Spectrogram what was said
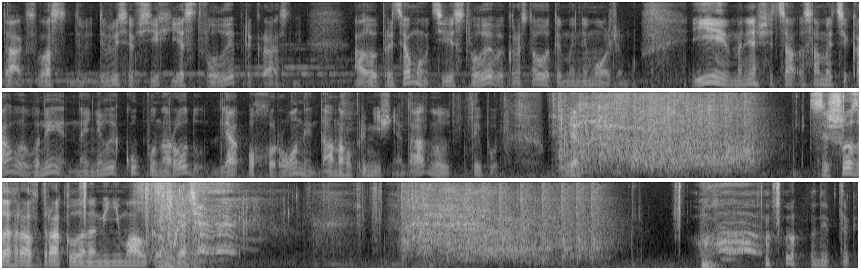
Так, у вас дивлюся, всіх є стволи прекрасні. Але при цьому ці стволи використовувати ми не можемо. І мене ще ця, саме цікаво, вони найняли купу народу для охорони даного приміщення. Да? Ну, типу, блядь. Це що за гра в Дракула на мінімалках, блядь? Вони б так.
